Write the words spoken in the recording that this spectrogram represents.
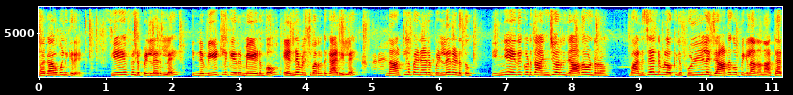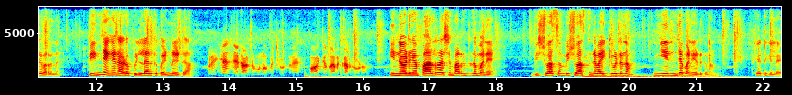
സഖാവ് പണിക്കരെ സി ഐ എഫിന്റെ പിള്ളേരില്ലേ? ഇന്നെ വീട്ടിൽ കയറി മേടുമ്പോ എന്നെ വിളിച്ചു പറഞ്ഞിട്ട് കാര്യമില്ലേ? നാട്ടിലെ പതിനായിരം പിള്ളേരെടുത്തു ഇഞ്ഞ എഴുതി കൊടുത്ത അഞ്ചു പറഞ്ഞ ജാതകം ഉണ്ടോ വനജാന്റെ ബ്ലോക്കിൽ ഫുള്ള് ജാതക ഒപ്പിക്കലാന്നാ നാട്ടുകാർ പറയുന്നത് പിന്നെ എങ്ങനെയാണോ പിള്ളേർക്ക് പെണ്ണ് കിട്ടുക? എന്നോട് ഞാൻ പല പ്രാവശ്യം പറഞ്ഞിട്ടുണ്ട് മോനെ. വിശ്വാസം വിശ്വാസത്തിന്റെ വൈക്ക് വിടണം. ഇനി എന്റെ പണിയെടുക്കണം കേട്ടിക്കില്ലേ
